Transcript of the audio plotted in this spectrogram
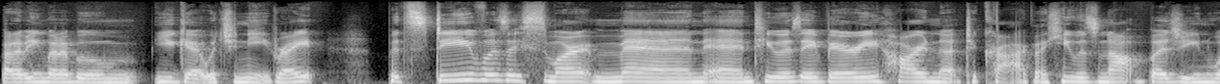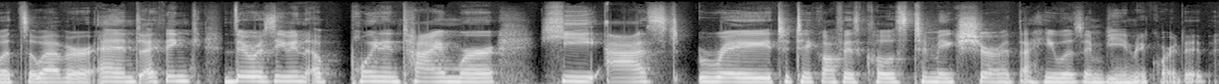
bada bing, bada boom, you get what you need, right? But Steve was a smart man and he was a very hard nut to crack. Like he was not budging whatsoever. And I think there was even a point in time where he asked Ray to take off his clothes to make sure that he wasn't being recorded.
